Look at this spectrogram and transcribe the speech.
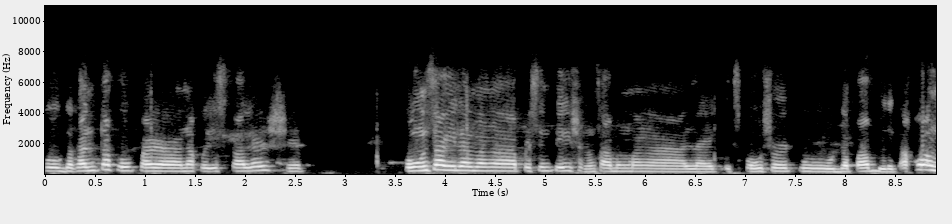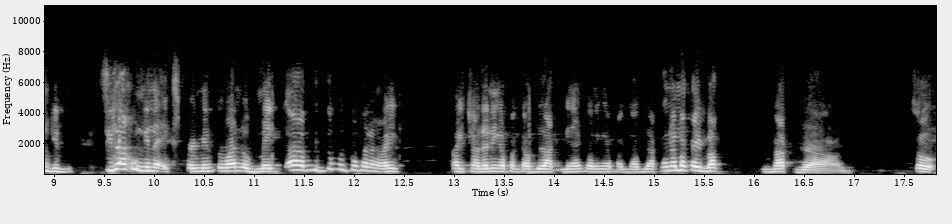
ko gakanta ko para nako scholarship. Kung unsa ang ilang mga presentation, unsa among mga like exposure to the public, ako ang sila akong gina-experimentuhan og makeup. Dito po ko ka lang ay ay tsada ni nga pagka-black, ginan ko nga pagka-black. Na naman kay back, background. So,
